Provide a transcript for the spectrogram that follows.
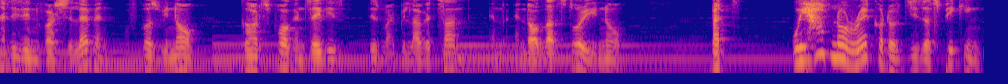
That is in verse 11. Of course, we know God spoke and said, This, this is my beloved Son, and, and all that story, you know. But we have no record of Jesus speaking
